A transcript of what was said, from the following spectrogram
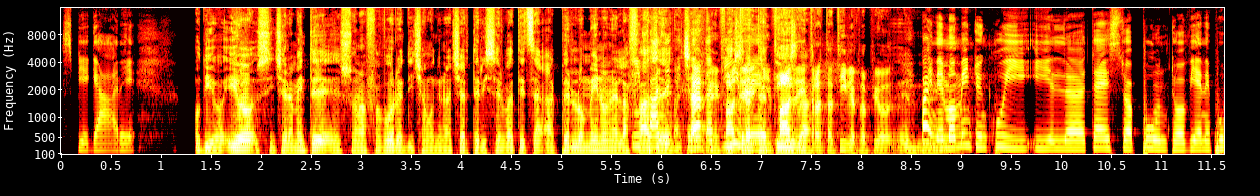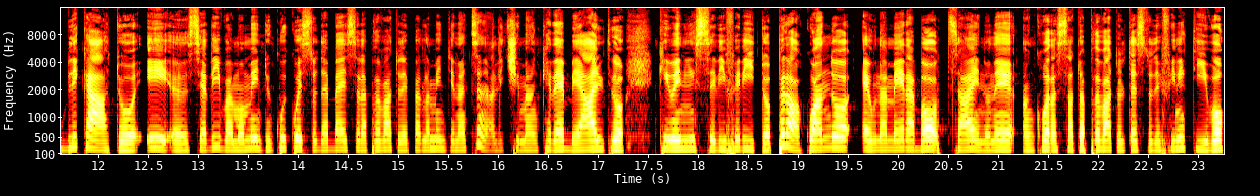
spiegare. Oddio, io sinceramente eh, sono a favore, diciamo, di una certa riservatezza, perlomeno nella fase, fase di certo, in fase, in fase di trattative. Proprio... Eh, Poi nel momento in cui il testo appunto viene pubblicato e eh, si arriva al momento in cui questo debba essere approvato dai parlamenti nazionali, ci mancherebbe altro che venisse riferito. Però quando è una mera bozza e non è ancora stato approvato il testo definitivo,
